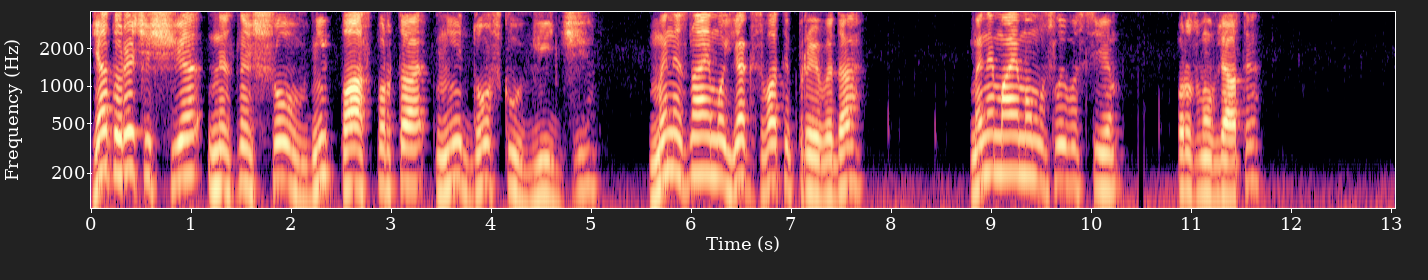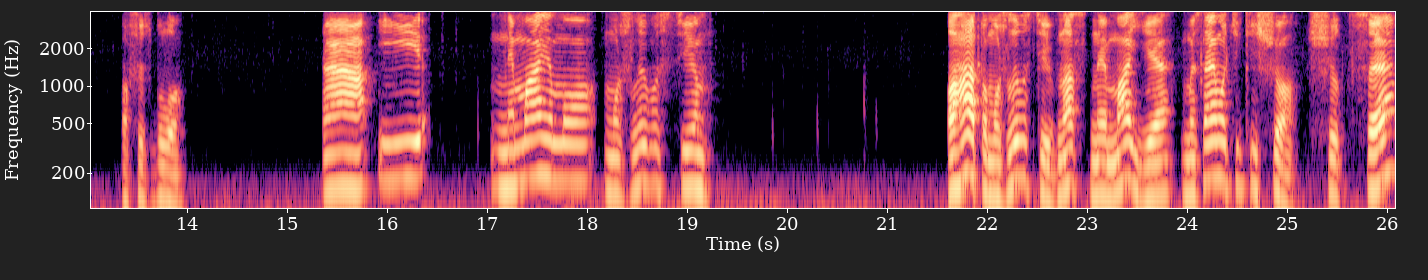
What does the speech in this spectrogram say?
Я, до речі, ще не знайшов ні паспорта, ні дошку віджі. Ми не знаємо, як звати привида. Ми не маємо можливості порозмовляти. Там щось було. А, і не маємо можливості. Багато можливостей в нас немає. Ми знаємо тільки що, що це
